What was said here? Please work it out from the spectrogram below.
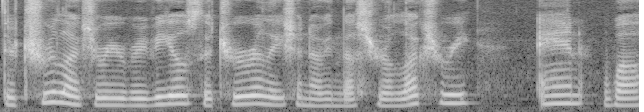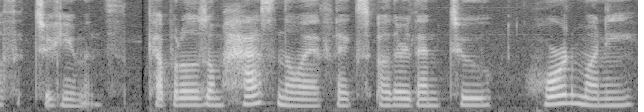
Their true luxury reveals the true relation of industrial luxury and wealth to humans. Capitalism has no ethics other than to hoard money,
